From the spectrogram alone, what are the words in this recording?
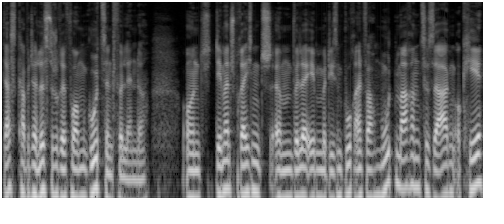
dass kapitalistische Reformen gut sind für Länder. Und dementsprechend ähm, will er eben mit diesem Buch einfach Mut machen, zu sagen, okay,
